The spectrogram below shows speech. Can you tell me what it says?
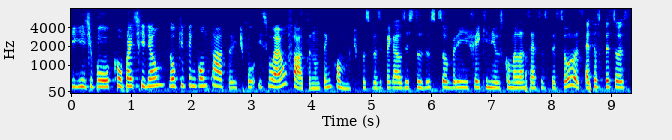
e, tipo, compartilham o que tem contato. E, tipo, isso é um fato, não tem como. Tipo, se você pegar os estudos sobre fake news, como ela acessa as pessoas, essas pessoas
